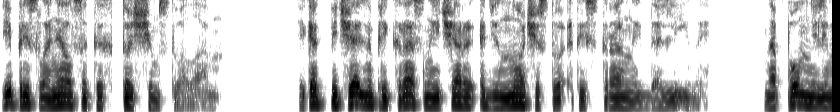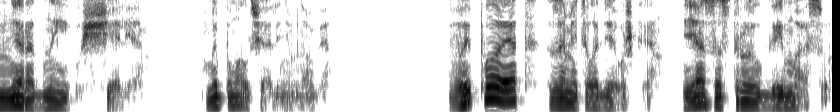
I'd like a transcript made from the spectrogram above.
и прислонялся к их тощим стволам. и как печально прекрасные чары одиночества этой странной долины напомнили мне родные ущелья. Мы помолчали немного. «Вы поэт», — заметила девушка. Я состроил гримасу.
